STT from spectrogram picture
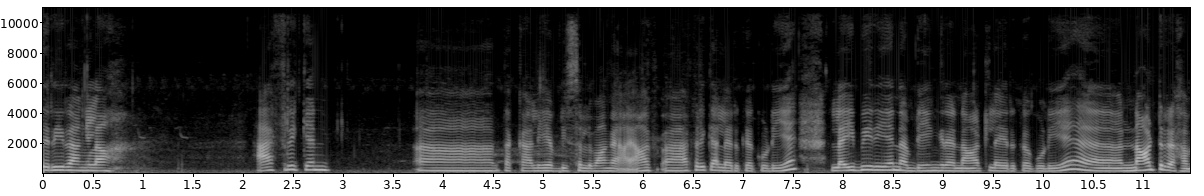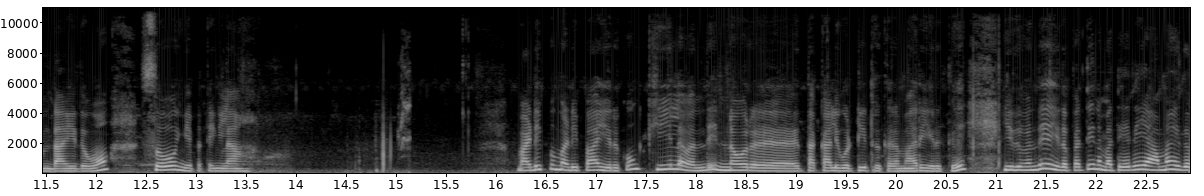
தெரியுறாங்களா? ஆஃப்ரிக்கன் தக்காளி அப்படி சொல்லுவாங்க. ஆஃப் ஆஃப்ரிக்காவில் இருக்கக்கூடிய லைபீரியன் அப்படிங்கிற நாட்டில் இருக்கக்கூடிய நாட்டு ரகம் தான் இதுவும். ஸோ இங்கே பார்த்தீங்களா மடிப்பு மடிப்பாக இருக்கும். கீழே வந்து இன்னொரு தக்காளி ஒட்டிகிட்டு இருக்கிற மாதிரி இருக்குது இது வந்து இதை பற்றி நம்ம தெரியாமல் இது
